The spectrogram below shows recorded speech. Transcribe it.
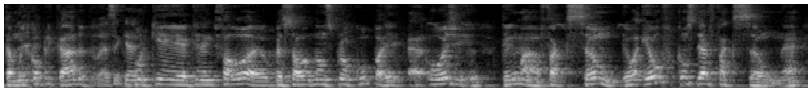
Tá muito complicado, é... porque, como a gente falou, o pessoal não se preocupa. É, hoje tem uma facção, eu, eu considero facção, né?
